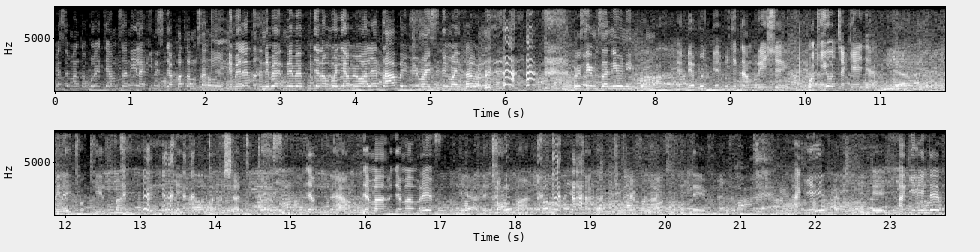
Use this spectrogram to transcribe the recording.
Nimesema nitakuletea msanii lakini sijapata msanii. Nimeleta nime- nimekuja na mwenye amewaleta hapa hivi My City My Town. Huyu msanii ni pro. Hebu hebu jitambulishe kwa kioo cha Kenya. Yeah, mimi naitwa Kefa. Kefa wa Tanashati Classic. Jamaa jamaa mrefu. Yeah, the tall man. Kaga mrefu na ndefu. Akili Akili ndefu.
